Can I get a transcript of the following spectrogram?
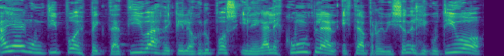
¿Hay algún tipo de expectativas de que los grupos ilegales cumplan esta prohibición del Ejecutivo,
